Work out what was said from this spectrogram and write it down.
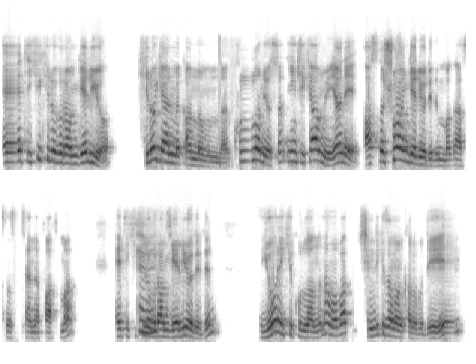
Et 2 kilogram geliyor. Kilo gelmek anlamında kullanıyorsan inkeki almıyor. Yani aslında şu an geliyor dedim bak aslında sen de Fatma. Et 2 Evet. kilogram geliyor dedin. 2 kullandın ama bak şimdiki zaman kalıbı değil.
